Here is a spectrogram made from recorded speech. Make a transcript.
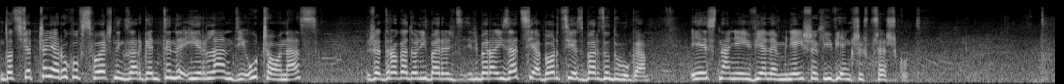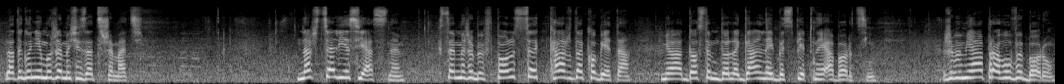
Doświadczenia ruchów społecznych z Argentyny i Irlandii uczą nas, że droga do liberaliz- liberalizacji aborcji jest bardzo długa i jest na niej wiele mniejszych i większych przeszkód. Dlatego nie możemy się zatrzymać. Nasz cel jest jasny. Chcemy, żeby w Polsce każda kobieta miała dostęp do legalnej, bezpiecznej aborcji. Żeby miała prawo wyboru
